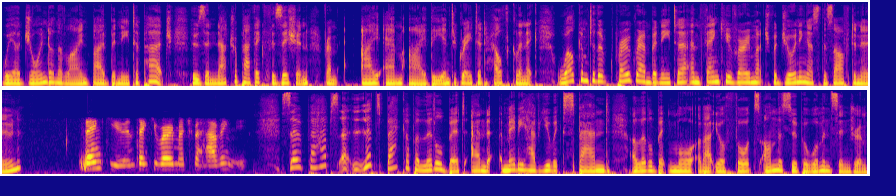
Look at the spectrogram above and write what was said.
we are joined on the line by Benita Perch, who's a naturopathic physician from IMI, the Integrated Health Clinic. Welcome to the program, Benita, and thank you very much for joining us this afternoon. Thank you, and thank you very much for having me. So, perhaps uh, let's back up a little bit and maybe have you expand a little bit more about your thoughts on the Superwoman syndrome.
